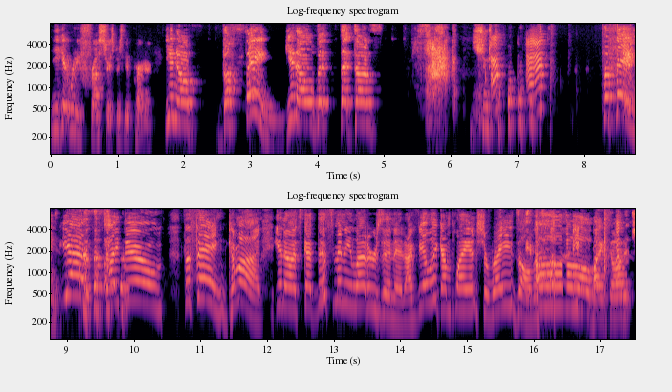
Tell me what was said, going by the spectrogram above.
you get really frustrated, with your partner. You know, the thing, you know, that, that does, fuck, you know. Ah, ah. the thing. Yes, I do. The thing. Come on. You know, it's got this many letters in it. I feel like I'm playing charades all the oh time. Oh my god, it's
